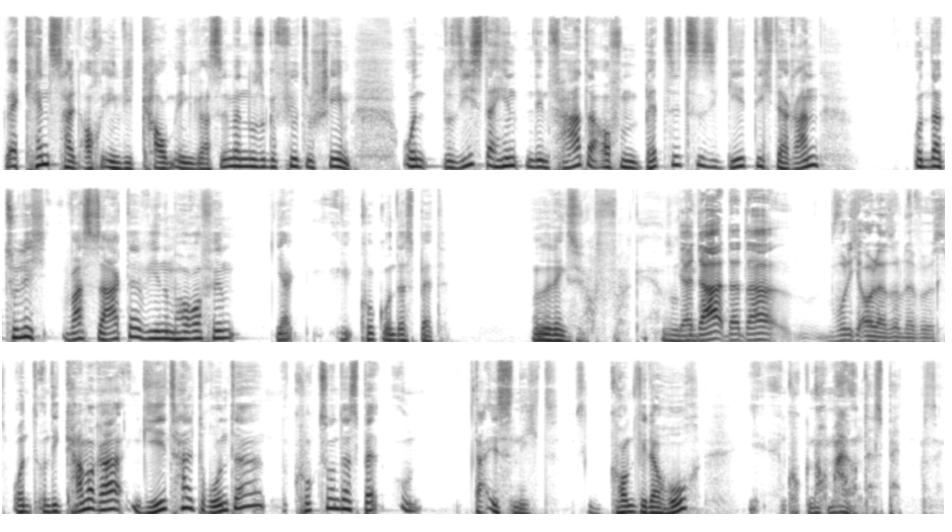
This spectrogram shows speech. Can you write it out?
du erkennst halt auch irgendwie kaum irgendwas. Immer nur so gefühlt so schämen. Und du siehst da hinten den Vater auf dem Bett sitzen, sie geht dich daran. Und natürlich, was sagt er, wie in einem Horrorfilm? Ja, guck unter das Bett. Und du denkst, oh fuck. Ey. Also Ja, da, da, da wurde ich auch langsam nervös. und, und die Kamera geht halt runter, guckt so unter das Bett und da ist nichts. Sie kommt wieder hoch, guckt nochmal unter das Bett. Dann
